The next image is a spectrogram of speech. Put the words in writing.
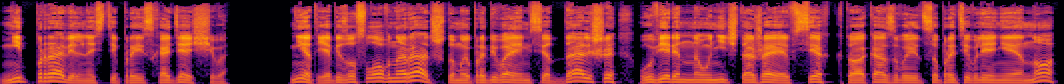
неправильности происходящего. Нет, я безусловно рад, что мы пробиваемся дальше, уверенно уничтожая всех, кто оказывает сопротивление, но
